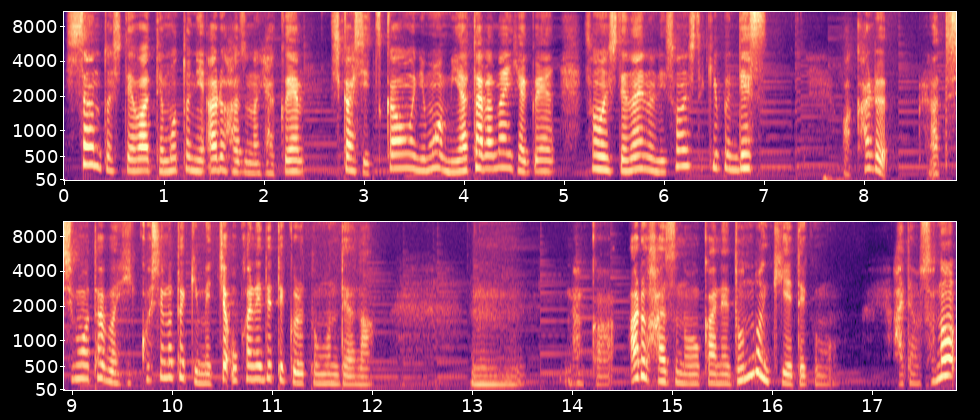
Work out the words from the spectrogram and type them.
資産としては手元にあるはずの100円。しかし使おうにも見当たらない100円。損してないのに損した気分です。わかる。私も多分引っ越しの時めっちゃお金出てくると思うんだよな。うん。なんか、あるはずのお金どんどん消えていくもん。あ、でもその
